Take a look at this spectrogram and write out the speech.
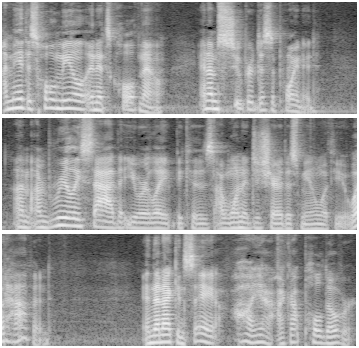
I made this whole meal and it's cold now. And I'm super disappointed. I'm, I'm really sad that you were late because I wanted to share this meal with you. What happened? And then I can say, Oh, yeah, I got pulled over.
